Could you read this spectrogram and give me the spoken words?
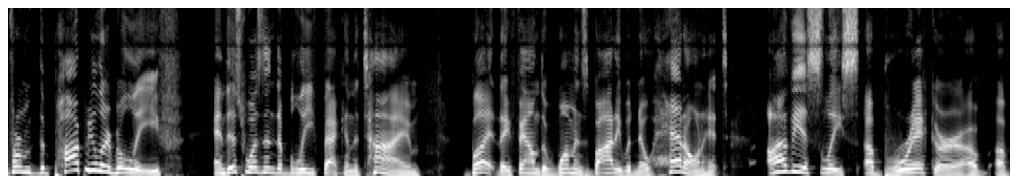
from the popular belief, and this wasn't the belief back in the time, but they found the woman's body with no head on it. Obviously, a brick or a, a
